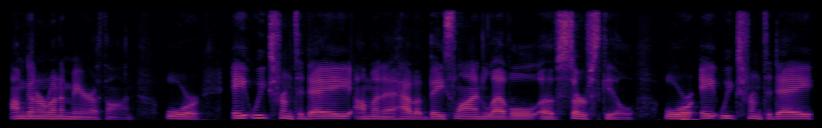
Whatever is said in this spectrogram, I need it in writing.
I'm going to run a marathon or 8 weeks from today I'm going to have a baseline level of surf skill or 8 weeks from today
